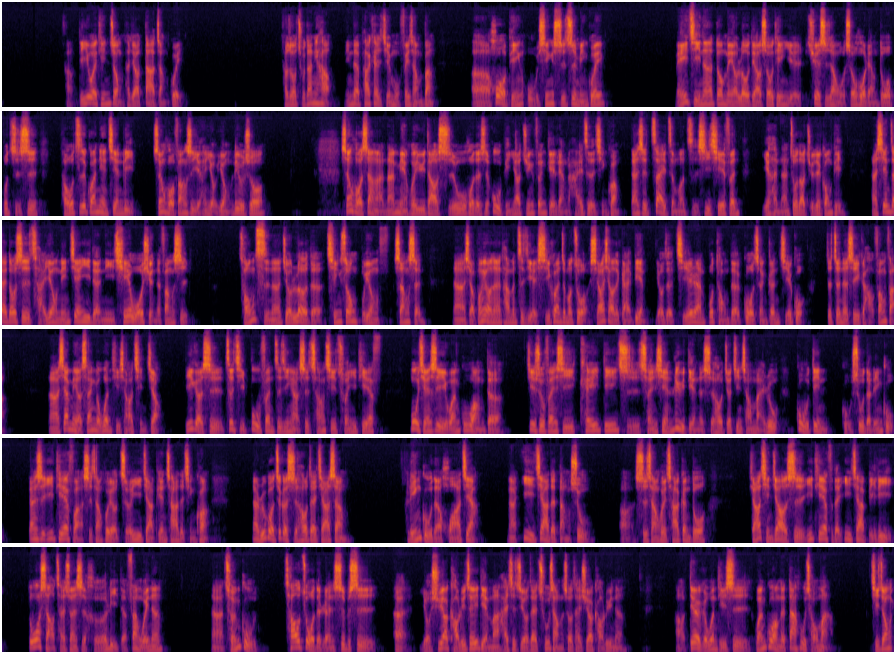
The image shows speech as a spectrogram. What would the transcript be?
好，第一位听众他叫大掌柜，他说：“楚丹你好，您的 Podcast 节目非常棒，呃，获评五星实至名归。”每一集呢都没有漏掉收听，也确实让我收获良多。不只是投资观念建立，生活方式也很有用。例如说，生活上啊难免会遇到食物或者是物品要均分给两个孩子的情况，但是再怎么仔细切分，也很难做到绝对公平。那现在都是采用您建议的你切我选的方式，从此呢就乐得轻松，不用伤神。那小朋友呢？他们自己也习惯这么做。小小的改变，有着截然不同的过程跟结果，这真的是一个好方法。那下面有三个问题想要请教。第一个是自己部分资金啊是长期存 ETF，目前是以玩股网的技术分析 KD 值呈现绿点的时候就进场买入固定股数的零股，但是 ETF 啊时常会有折溢价偏差的情况。那如果这个时候再加上零股的滑价，那溢价的档数啊，时常会差更多。想要请教的是，ETF 的溢价比例多少才算是合理的范围呢？那存股操作的人是不是呃有需要考虑这一点吗？还是只有在出场的时候才需要考虑呢？好，第二个问题是，玩股网的大户筹码，其中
